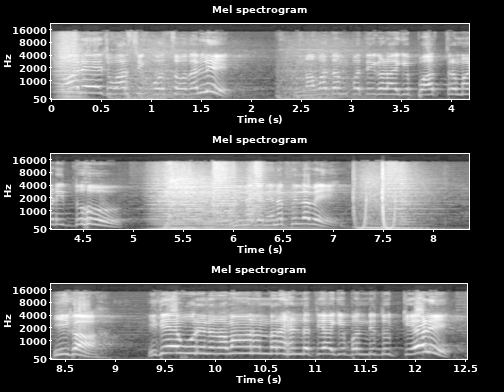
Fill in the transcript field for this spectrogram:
ಕಾಲೇಜ್ ವಾರ್ಷಿಕೋತ್ಸವದಲ್ಲಿ ನವದಂಪತಿಗಳಾಗಿ ಪಾತ್ರ ಮಾಡಿದ್ದು ನಿನಗೆ ನೆನಪಿಲ್ಲವೇ? ಈಗ ಇದೇ ಊರಿನ ರಮಾನಂದನ ಹೆಂಡತಿಯಾಗಿ ಬಂದಿದ್ದು ಕೇಳಿ.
